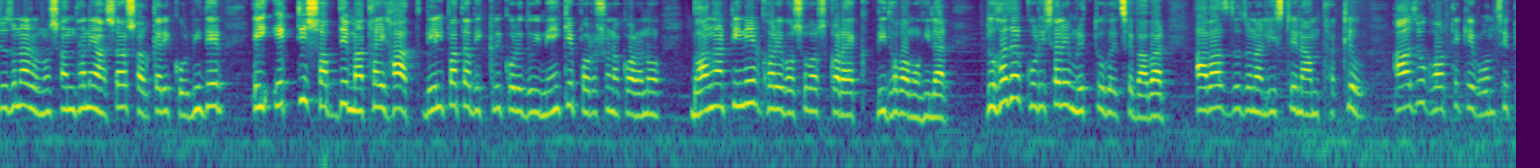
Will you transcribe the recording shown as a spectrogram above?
যোজনার অনুসন্ধানে আসা সরকারি কর্মীদের এই একটি শব্দে মাথায় হাত বেলপাতা বিক্রি করে দুই মেয়েকে পড়াশোনা করানো, ভাঙা টিনের ঘরে বসবাস করা এক বিধবা মহিলার। দু হাজার কুড়ি সালে মৃত্যু হয়েছে বাবার। আবাস যোজনা লিস্টে নাম থাকলেও আজও ঘর থেকে বঞ্চিত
